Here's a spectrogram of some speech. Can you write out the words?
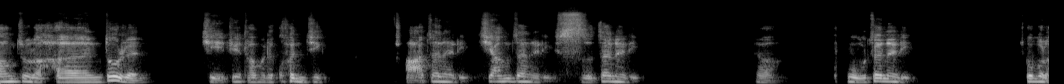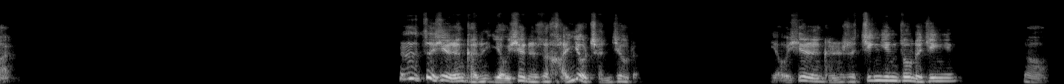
帮助了很多人解决他们的困境，卡在那里，僵在那里，死在那里，啊，苦在那里，出不来。但是这些人可能有些人是很有成就的，有些人可能是精英中的精英，啊，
